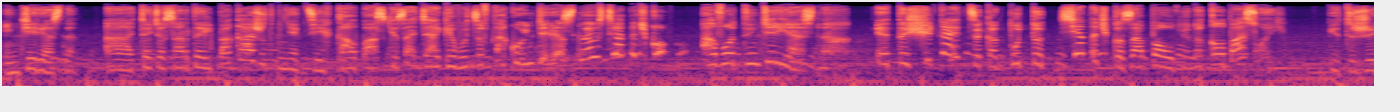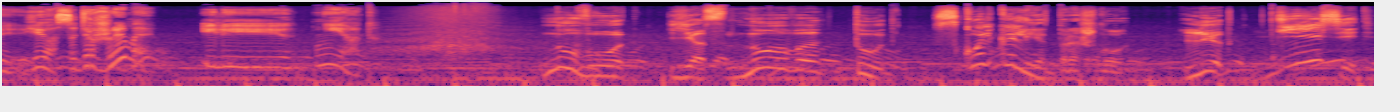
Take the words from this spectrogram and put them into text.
Интересно, а тетя Сардель покажет мне, где их колбаски затягиваются в такую интересную сеточку? А вот интересно, это считается, как будто сеточка заполнена колбасой? Это же ее содержимое? Или нет? Ну вот, я снова тут Сколько лет прошло? Лет десять?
